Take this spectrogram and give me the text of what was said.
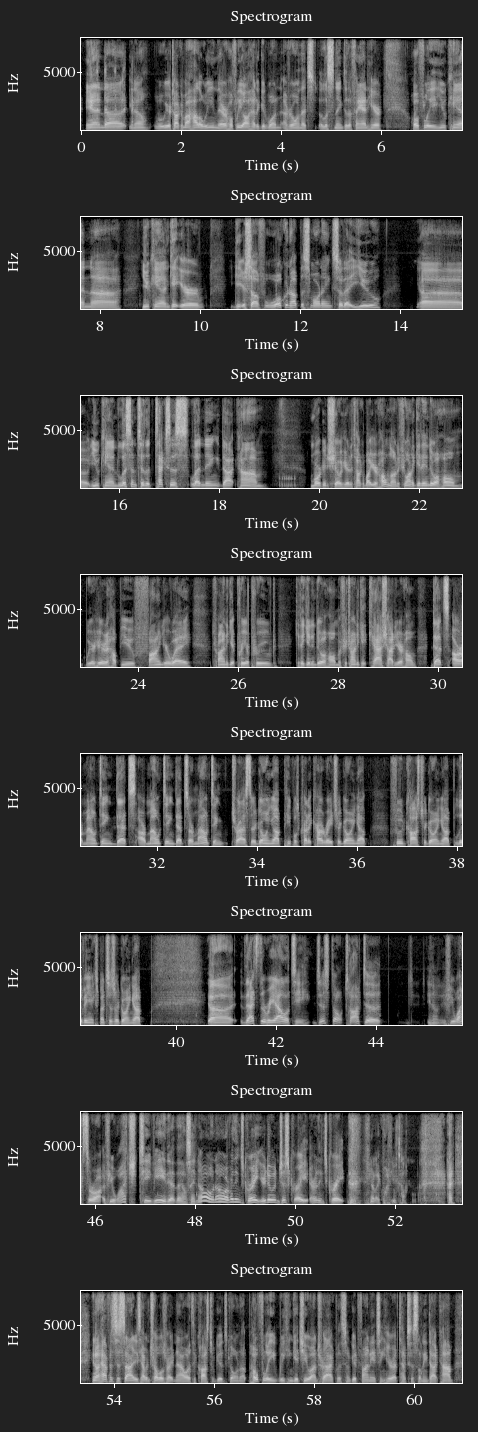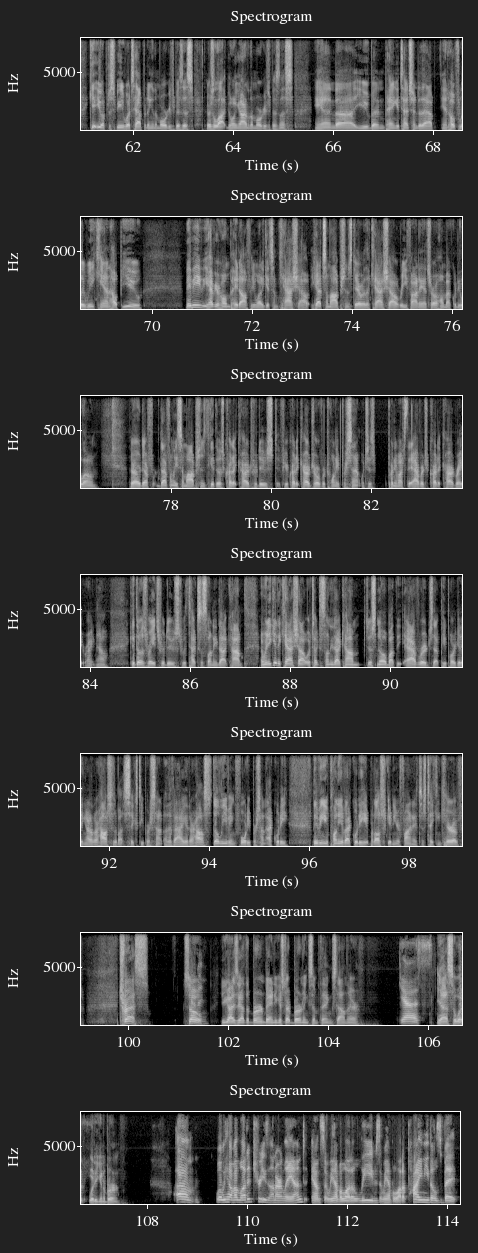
And uh, you know, we were talking about Halloween there. Hopefully, you all had a good one. Everyone that's listening to the fan here, hopefully you can uh, you can get your get yourself woken up this morning so that you uh, you can listen to the TexasLending.com mortgage show here to talk about your home loan. If you want to get into a home, we're here to help you find your way, trying to get pre-approved, get to get into a home. If you're trying to get cash out of your home, debts are mounting, debts are mounting, debts are mounting. Tress they're going up. People's credit card rates are going up, food costs are going up, living expenses are going up. Uh, that's the reality. Just don't talk to you know, if you watch the raw, if you watch TV, they- they'll say, "No, no, everything's great. You're doing just great. Everything's great." You're like, "What are you talking?" you know, half of society's having troubles right now with the cost of goods going up. Hopefully, we can get you on track with some good financing here at TexasLending.com. Get you up to speed what's happening in the mortgage business. There's a lot going on in the mortgage business, and uh, you've been paying attention to that. And hopefully, we can help you Maybe you have your home paid off and you want to get some cash out. You got some options there with a cash out refinance or a home equity loan. there are def- definitely some options to get those credit cards reduced. If your credit cards are over 20%, which is pretty much the average credit card rate right now, get those rates reduced with TexasLending.com. And when you get a cash out with TexasLending.com, just know about the average that people are getting out of their house is about 60% of the value of their house, still leaving 40% equity, leaving you plenty of equity, but also getting your finances taken care of. Tress, so Kevin. you guys got the burn ban. You can start burning some things down there. Yes. Yeah. So what what are you going to burn? Um, well, we have a lot of trees on our land, and so we have a lot of leaves and we have a lot of pine needles, but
